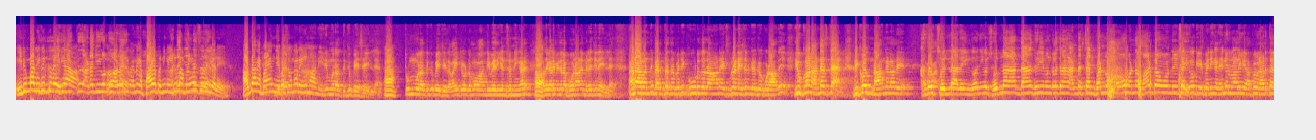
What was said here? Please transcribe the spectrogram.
இருமல் இருக்குது ஐயா. அடக்கி கொண்டு அடக்கி பயப்ப நீங்க இருமா பேசுறீங்களே. அதுதானே பயந்து இவர் சொன்னார் இருமா இருமுறத்துக்கு பேச இல்ல ஆ. தும்முறதுக்கு பேச இல்ல வயிற்றோட்டமோ வாந்தி பேதிகன்னு சொன்னீங்க ஆ. அது கிளம்பி இதுல போனாலும் பிரச்சனை இல்ல. ஆனா வந்து பெருத்தத்தை பற்றி கூடுதலான எக்ஸ்பிளனேஷன் கேட்க கூடாது யூ கான் அண்டர்ஸ்டாண்ட் பிகாஸ் நாங்கள் அது அதை சொல்லாதீங்க நீங்க சொன்னால் தானே தெரியும் எங்களுக்கு. நாங்க அண்டர்ஸ்டாண்ட் பண்ணுவோம் பண்ண மாட்டோம் ஓகே இப்ப நீங்கள் இன்னொரு நாளைக்கு அப்ப அடுத்த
